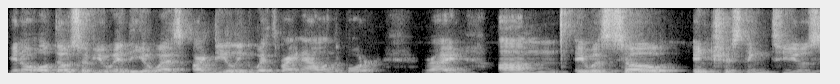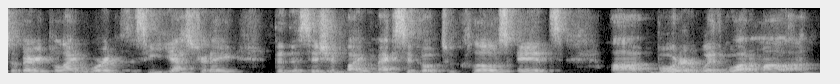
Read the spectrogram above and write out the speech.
you know all those of you in the us are dealing with right now on the border right? Um, it was so interesting to use a very polite word to see yesterday the decision by mexico to close its uh, border with guatemala.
